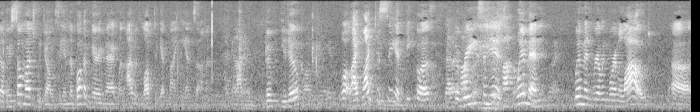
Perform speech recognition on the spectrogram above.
you know, there's so much we don't see. In the book of Mary Magdalene, I would love to get my hands on it. I got it. You do? Well, I'd like to see it because the reason is women, women really weren't allowed, uh,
